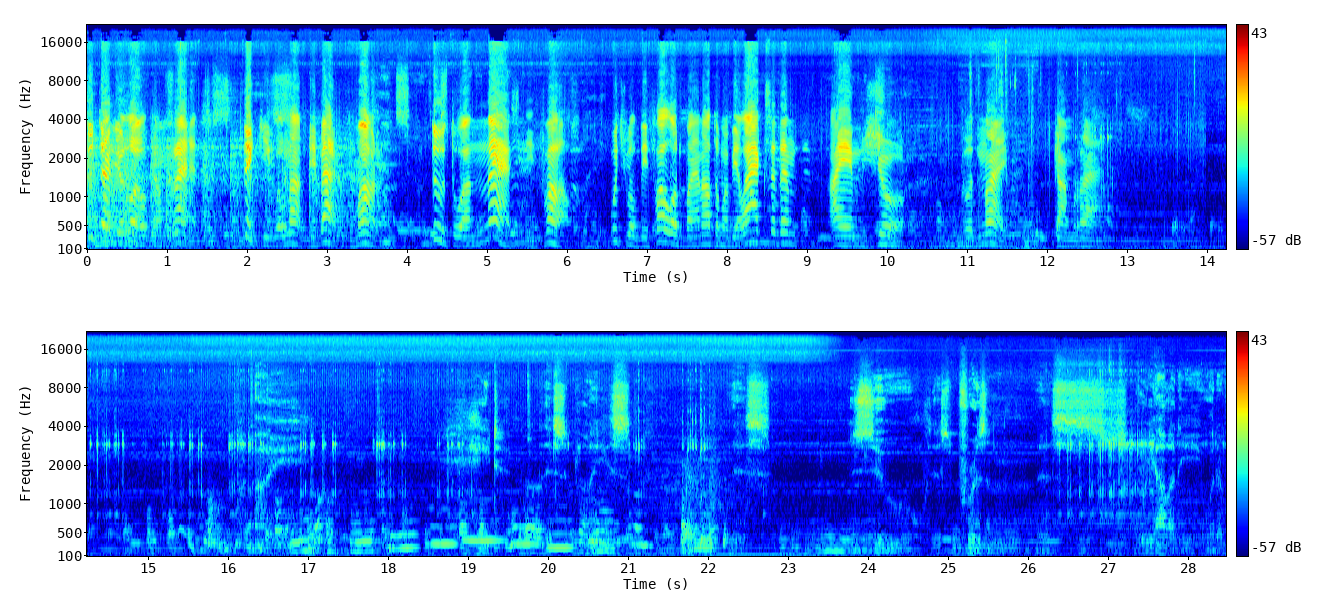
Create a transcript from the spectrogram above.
To tell your loyal comrades, Dickie will not be back tomorrow due to a nasty fall, which will be followed by an automobile accident, I am sure. Good night, comrade. hate this place, this zoo, this prison, this reality, whatever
